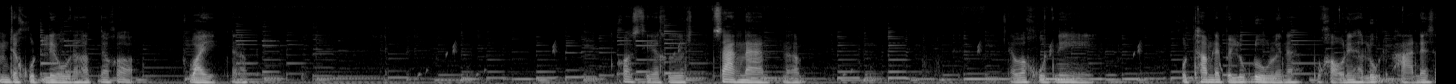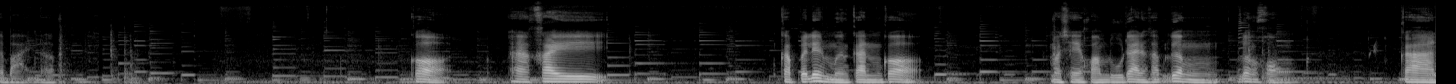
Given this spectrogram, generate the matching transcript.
มันจะขุดเร็วนะครับ แล้วก็ไวนะครับ ข้อเสียคือสร้างนานนะครับ แต่ว่าขุดนี่ขุดทำได้เป็นลูกๆเลยนะภูเขานี่ทะลุผ่านได้สบายนะครับ ก็หากใคร กลับไปเล่นเหมือนกันก็มาแชร์ความรู้ได้นะครับ เรื่องเรื่องของการ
